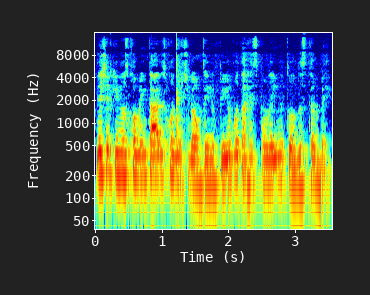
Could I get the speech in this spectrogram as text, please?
deixa aqui nos comentários, quando eu tiver um tempinho eu vou estar tá respondendo todas também.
